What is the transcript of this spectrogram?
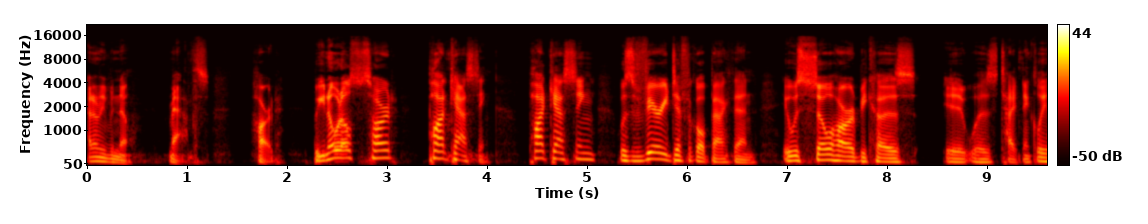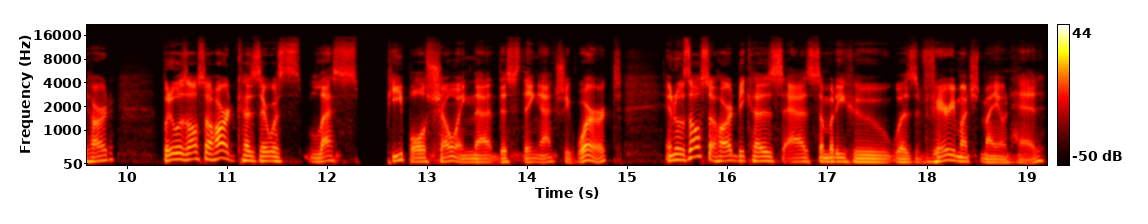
I don't even know. Maths. Hard. But you know what else is hard? Podcasting podcasting was very difficult back then. It was so hard because it was technically hard, but it was also hard because there was less people showing that this thing actually worked. And it was also hard because, as somebody who was very much in my own head,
